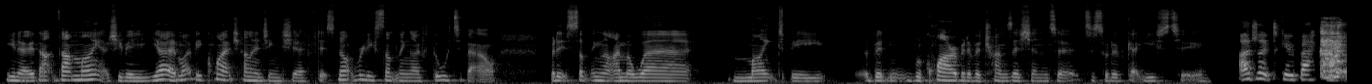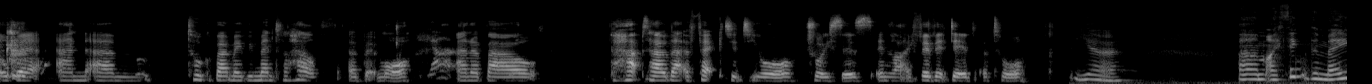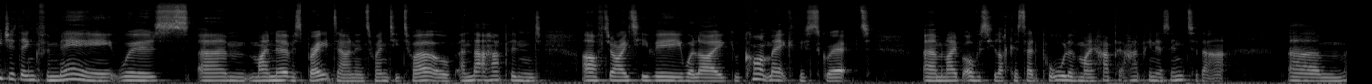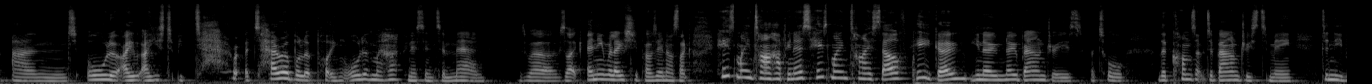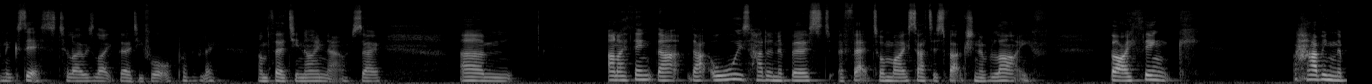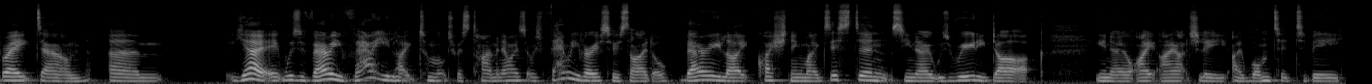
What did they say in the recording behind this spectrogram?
You know that that might actually be yeah, it might be quite a challenging shift. It's not really something I've thought about, but it's something that I'm aware might be a bit require a bit of a transition to to sort of get used to. I'd like to go back a little bit and um, talk about maybe mental health a bit more Yeah. and about perhaps how that affected your choices in life, if it did at all. Yeah. Um, I think the major thing for me was um, my nervous breakdown in 2012, and that happened after ITV were like, "We can't make this script," um, and I obviously, like I said, put all of my hap- happiness into that, um, and all of, I, I used to be ter- terrible at putting all of my happiness into men as well. It was like any relationship I was in, I was like, "Here's my entire happiness, here's my entire self, here you go," you know, no boundaries at all the concept of boundaries to me didn't even exist till I was like 34, probably. I'm 39 now. So, um, and I think that that always had an adverse effect on my satisfaction of life. But I think having the breakdown, um, yeah, it was very, very like tumultuous time. And I was, I was very, very suicidal, very like questioning my existence. You know, it was really dark. You know, I, I actually, I wanted to be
